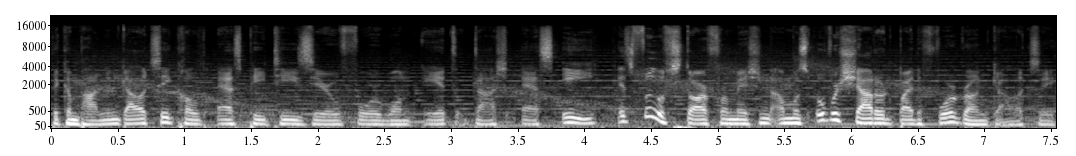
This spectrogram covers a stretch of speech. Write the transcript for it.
The companion galaxy called SPT0418-SE is full of star formation and was overshadowed by the foreground galaxy,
